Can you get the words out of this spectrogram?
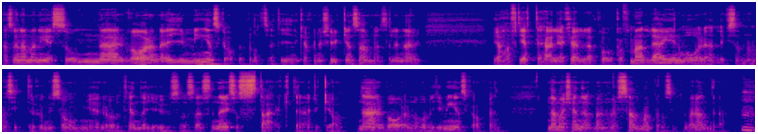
alltså när man är så närvarande i gemenskapen på något sätt, i kanske när kyrkan samlas eller när jag har haft jättehärliga kvällar på konfirmandläger genom åren, liksom, när man sitter och sjunger sånger och tänder ljus. Och så, alltså, när det är så starkt det där, tycker jag. Närvaron och gemenskapen. När man känner att man hör samman på något sätt med varandra. Mm.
